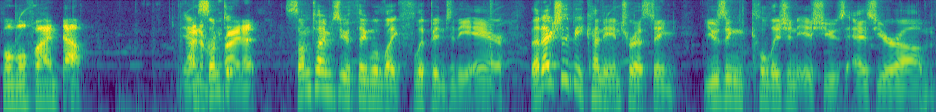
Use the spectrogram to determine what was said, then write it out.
Well, we'll find out. Yeah, I never tried it. Sometimes your thing will like flip into the air. That'd actually be kind of interesting using collision issues as your um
